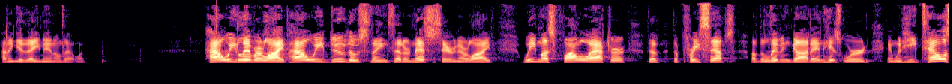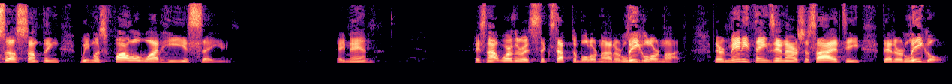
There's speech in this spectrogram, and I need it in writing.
I didn't get an amen on that one. How we live our life, how we do those things that are necessary in our life, we must follow after the, the precepts of the living God and His Word. And when He tells us something, we must follow what He is saying. Amen? Amen? It's not whether it's acceptable or not, or legal or not. There are many things in our society that are legal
